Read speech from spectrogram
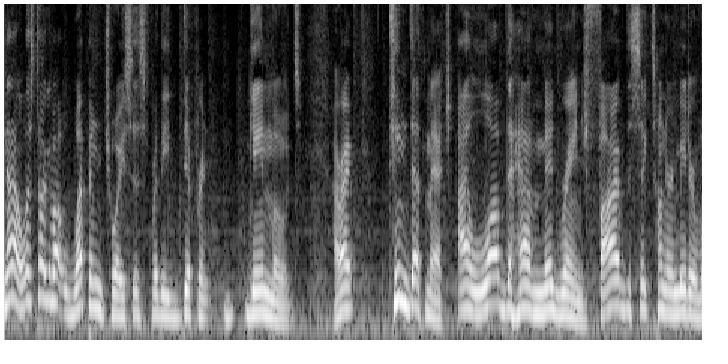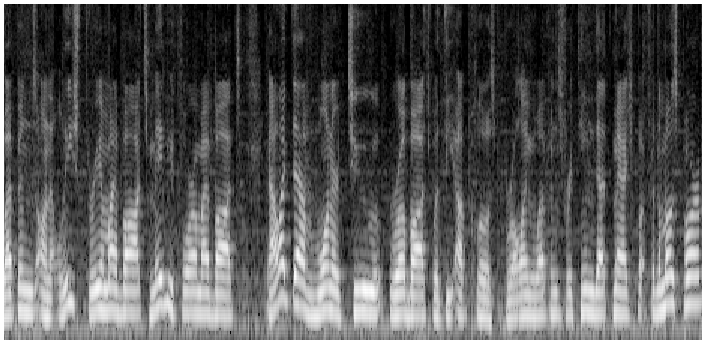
Now, let's talk about weapon choices for the different game modes. All right, Team Deathmatch. I love to have mid-range, 5 to 600 meter weapons on at least three of my bots, maybe four of my bots. Now, I like to have one or two robots with the up-close brawling weapons for Team Deathmatch, but for the most part,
